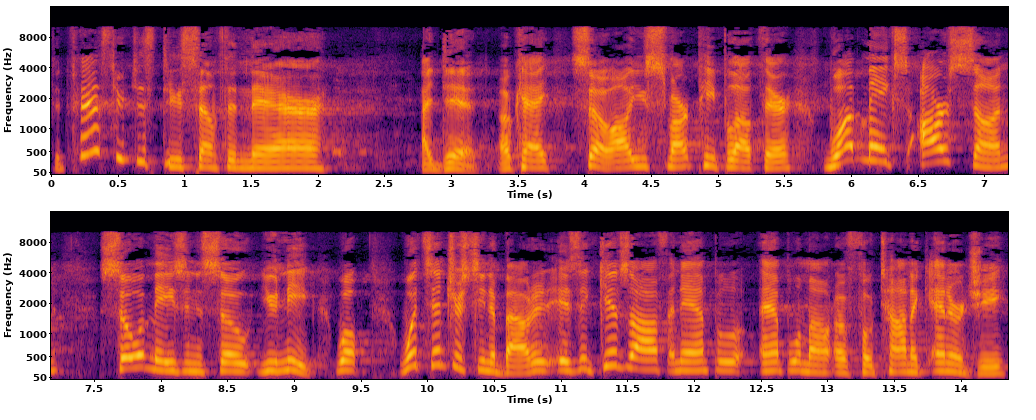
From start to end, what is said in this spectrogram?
did Pastor just do something there? I did, okay? So, all you smart people out there, what makes our sun so amazing and so unique? Well, what's interesting about it is it gives off an ample, ample amount of photonic energy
